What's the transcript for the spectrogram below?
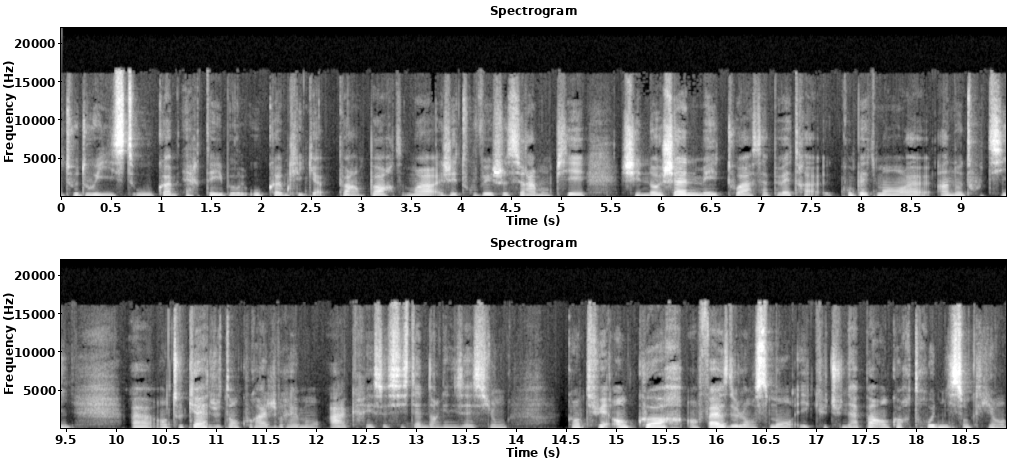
Todoist ou comme Airtable ou comme ClickUp, peu importe. Moi, j'ai trouvé chaussures à mon pied chez Notion, mais toi, ça peut être euh, complètement euh, un autre outil. Euh, en tout cas, je t'encourage vraiment à créer ce système d'organisation quand tu es encore en phase de lancement et que tu n'as pas encore trop de missions clients.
